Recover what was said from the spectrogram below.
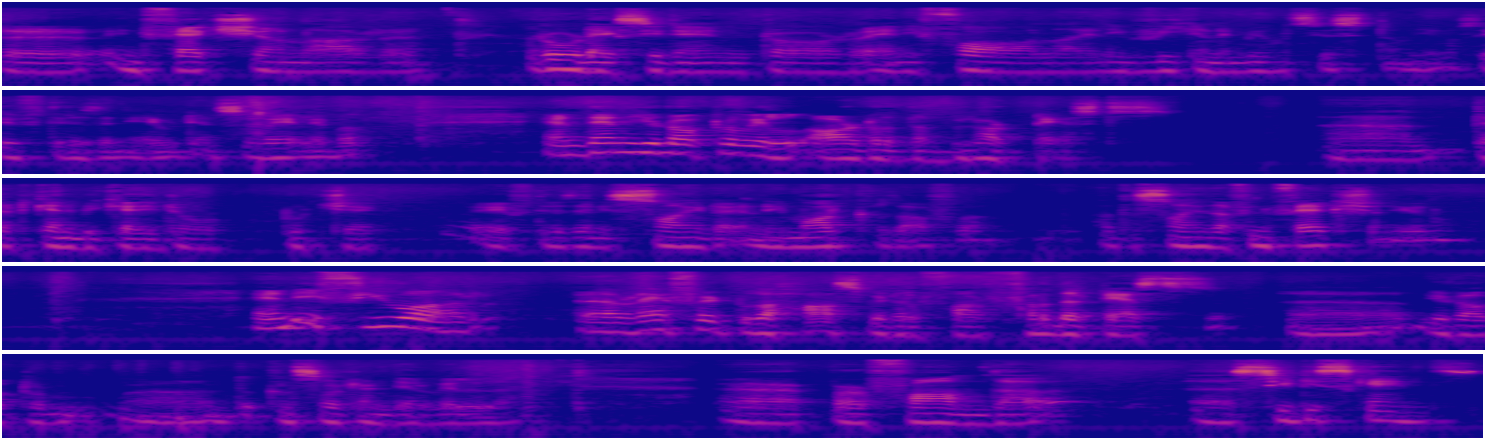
uh, infection or uh, road accident or any fall or any weakened immune system you know so if there is any evidence available. And then your doctor will order the blood tests uh, that can be carried out to check if there is any sign any markers of the signs of infection you know. And if you are uh, referred to the hospital for further tests, uh, your doctor, uh, the consultant there will perform the CT scans,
